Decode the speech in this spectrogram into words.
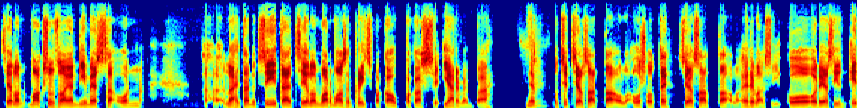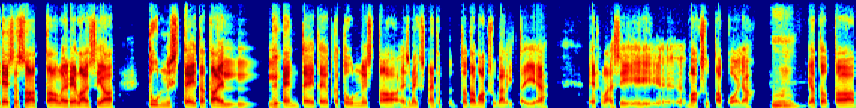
Siellä on maksunsaajan nimessä on, äh, lähdetään nyt siitä, että siellä on varmaan se Prisma-kauppakassi Järvenpää. Mutta sitten siellä saattaa olla osoite, siellä saattaa olla erilaisia koodeja, siinä edessä saattaa olla erilaisia tunnisteita tai lyhenteitä, jotka tunnistaa esimerkiksi näitä tota, maksuvälittäjiä, erilaisia maksutapoja. Hmm. Ja tota,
